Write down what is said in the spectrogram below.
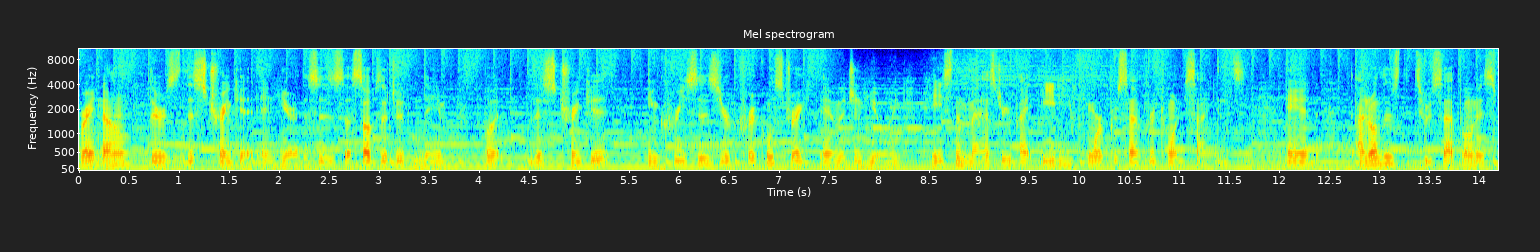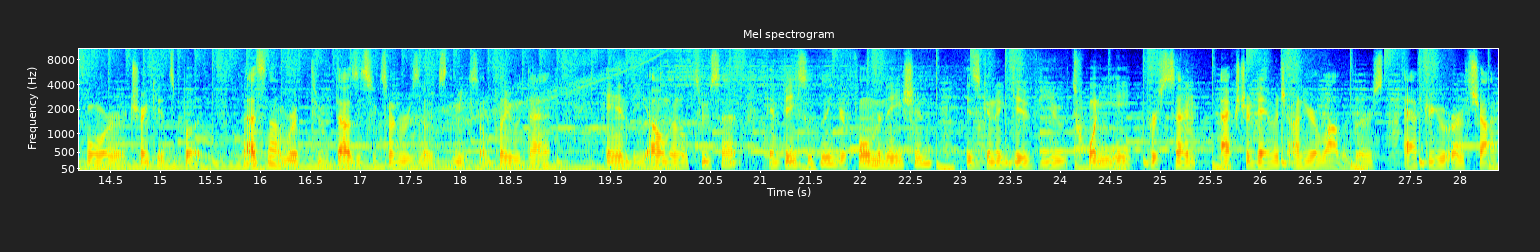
right now, there's this trinket in here. This is a substitute name, but this trinket increases your critical strike damage and healing, haste and mastery by 84% for 20 seconds. And I know there's the 2 set bonus for trinkets, but that's not worth 2600 resilience to me, so I'm playing with that and the elemental 2 set. And basically, your fulmination is going to give you 28% extra damage on your lava burst after your earth shock,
